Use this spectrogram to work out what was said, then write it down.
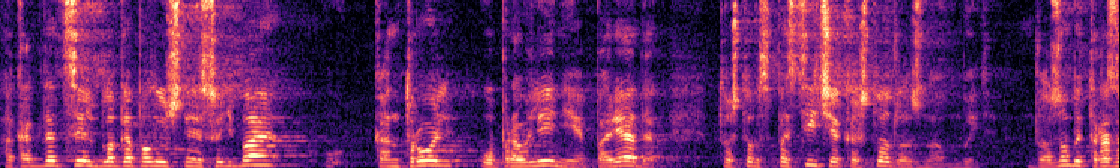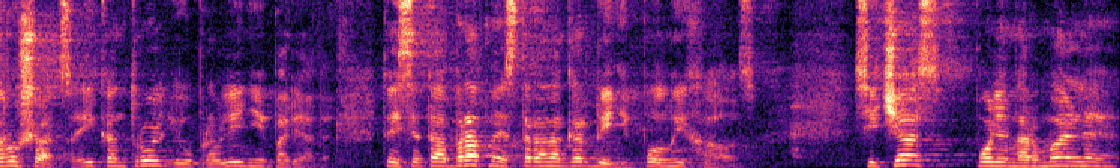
А когда цель благополучная судьба, контроль, управление, порядок, то чтобы спасти человека, что должно быть? Должно быть разрушаться и контроль, и управление, и порядок. То есть это обратная сторона гордыни, полный хаос. Сейчас поле нормальное,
